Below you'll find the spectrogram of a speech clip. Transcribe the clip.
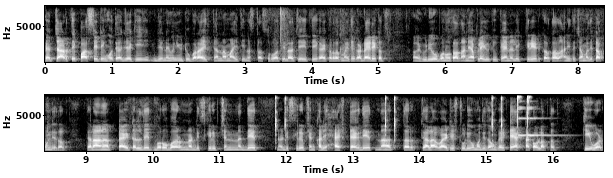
ह्या चार ते पाच सेटिंग होत्या ज्या की जे नवीन यूट्यूबर आहेत त्यांना माहिती नसतात सुरुवातीला. ते ते काय करतात माहिती आहे का डायरेक्टच व्हिडिओ बनवतात आणि आपल्या यूट्यूब चॅनल एक क्रिएट करतात आणि त्याच्यामध्ये टाकून देतात. त्याला न टायटल देत बरोबर न डिस्क्रिप्शन न देत न डिस्क्रिप्शन खाली हॅशटॅग देत न तर त्याला वाय टी स्टुडिओमध्ये जाऊन काही टॅग टाकावं लागतात. कीवर्ड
